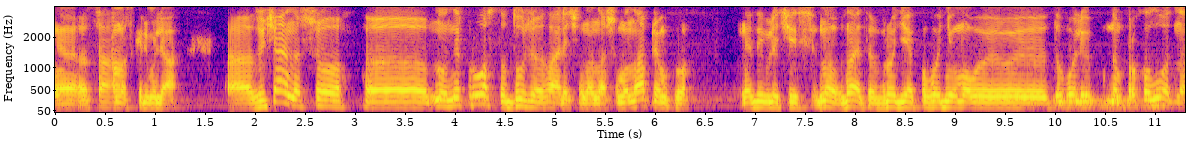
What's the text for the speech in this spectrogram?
е, саме з Кремля. Звичайно, що е, ну не просто дуже гаряче на нашому напрямку. Не дивлячись, ну знаєте, вроді як погодні умови е, доволі нам прохолодно,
